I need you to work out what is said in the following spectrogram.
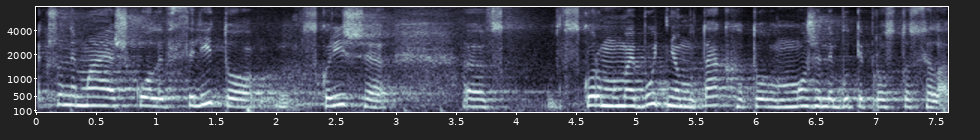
Якщо немає школи в селі, то скоріше е, в в скорому майбутньому так то може не бути просто села.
